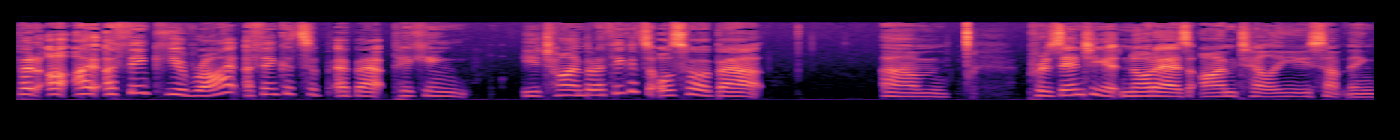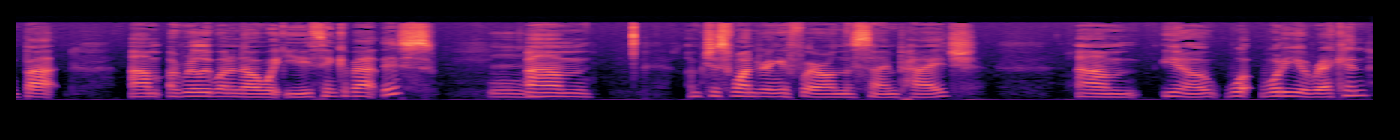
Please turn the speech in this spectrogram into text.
but I- I, think you're right. I think it's about picking your time, but I think it's also about um, presenting it not as I'm telling you something, but um, I really want to know what you think about this. Um, I'm just wondering if we're on the same page. Um, you know, what what do you reckon?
